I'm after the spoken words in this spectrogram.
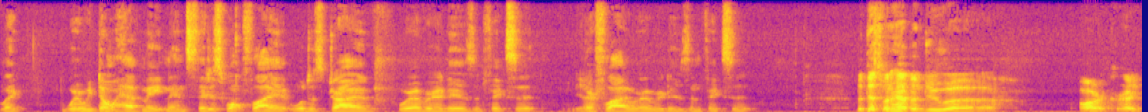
like where we don't have maintenance, they just won't fly it. We'll just drive wherever it is and fix it, yeah. or fly wherever it is and fix it. But this one happened to uh, arc, right?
